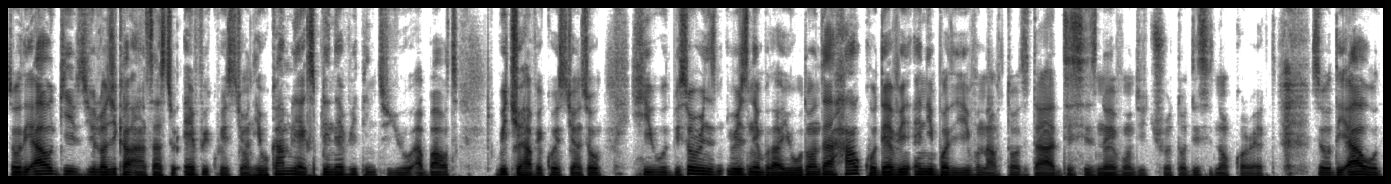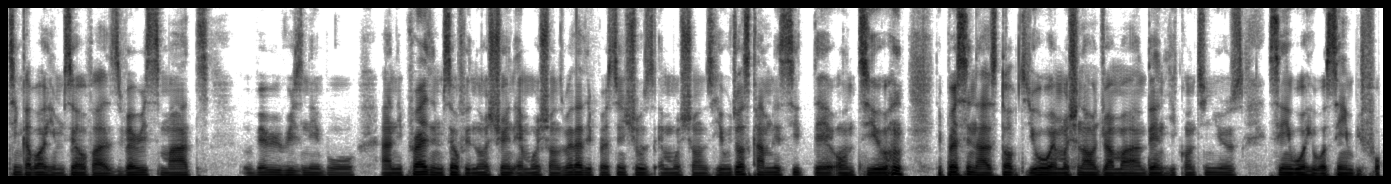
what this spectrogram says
So the owl gives you logical answers to every question. He will calmly explain everything to you about which you have a question. So he would be so reasonable that you would wonder how could ever anybody even have thought that this is not even the truth or this is not correct. So the owl would think about himself as very smart, very reasonable, and he prides himself in not showing emotions. Whether the person shows emotions, he will just calmly sit there until the person has stopped the whole emotional drama, and then he continues saying what he was saying before.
